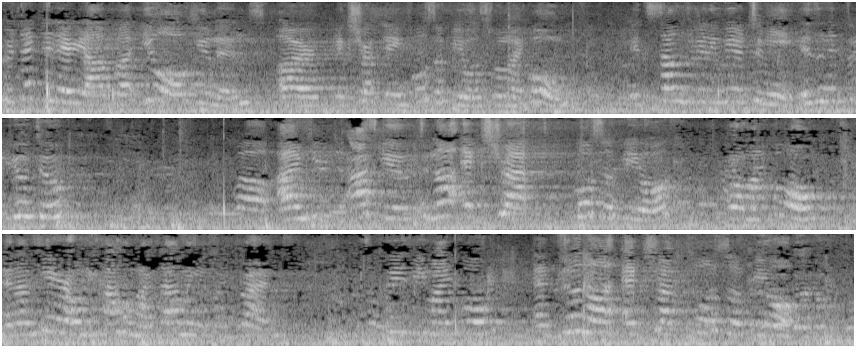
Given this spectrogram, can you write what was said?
protected area, but you all humans are extracting fossil fuels from my home. It sounds really weird to me, isn't it to you too? Well, I'm here to ask you to not extract fossil fuels from my home, and I'm here on behalf of my family and my friends. So please be mindful and do not extract fossil fuels.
